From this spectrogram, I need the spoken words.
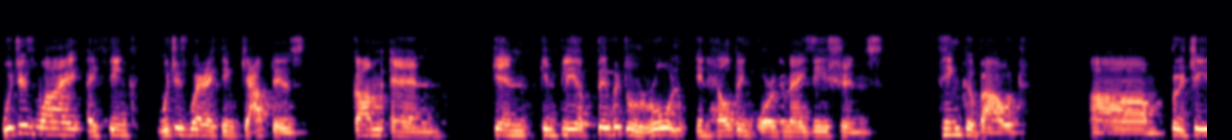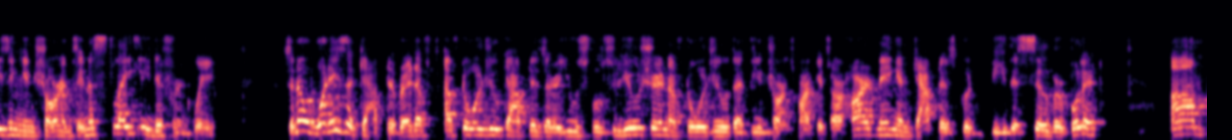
which is why I think, which is where I think captives come and can can play a pivotal role in helping organizations think about um, purchasing insurance in a slightly different way. So now, what is a captive, right? I've, I've told you captives are a useful solution. I've told you that the insurance markets are hardening and captives could be the silver bullet. Um,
